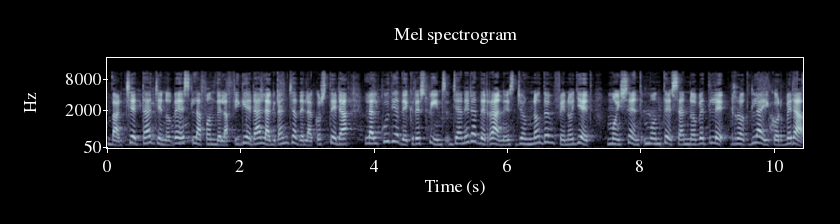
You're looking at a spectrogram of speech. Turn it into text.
Barxeta, Genovès, la Font de la Figuera, la Granja de la Costera, l'Alcúdia de Crespins, Llanera de Ranes, Llocnou d'en Fenollet, Moixent, Montesa, Novetlè, Rotglà i Corberà,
